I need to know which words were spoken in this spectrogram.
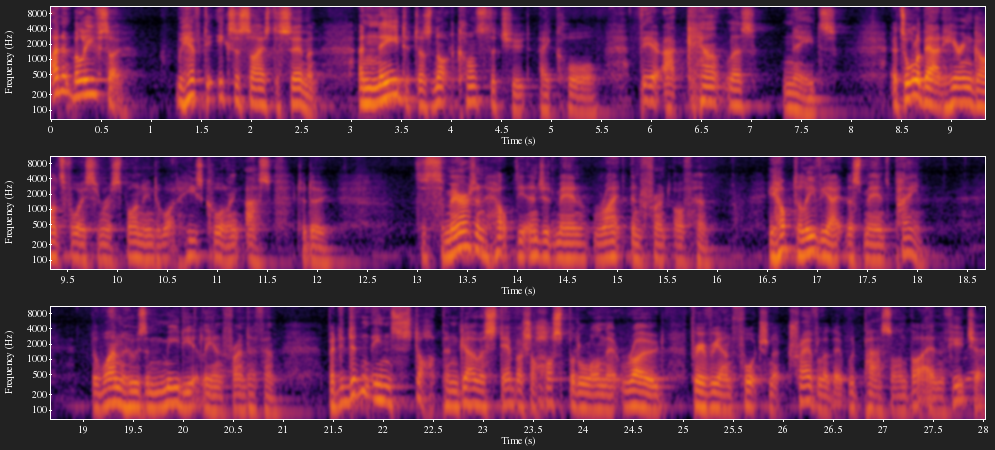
I don't believe so. We have to exercise discernment. A need does not constitute a call. There are countless needs. It's all about hearing God's voice and responding to what He's calling us to do. The Samaritan helped the injured man right in front of him. He helped alleviate this man's pain, the one who was immediately in front of him. But he didn't then stop and go establish a hospital on that road for every unfortunate traveller that would pass on by in the future.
